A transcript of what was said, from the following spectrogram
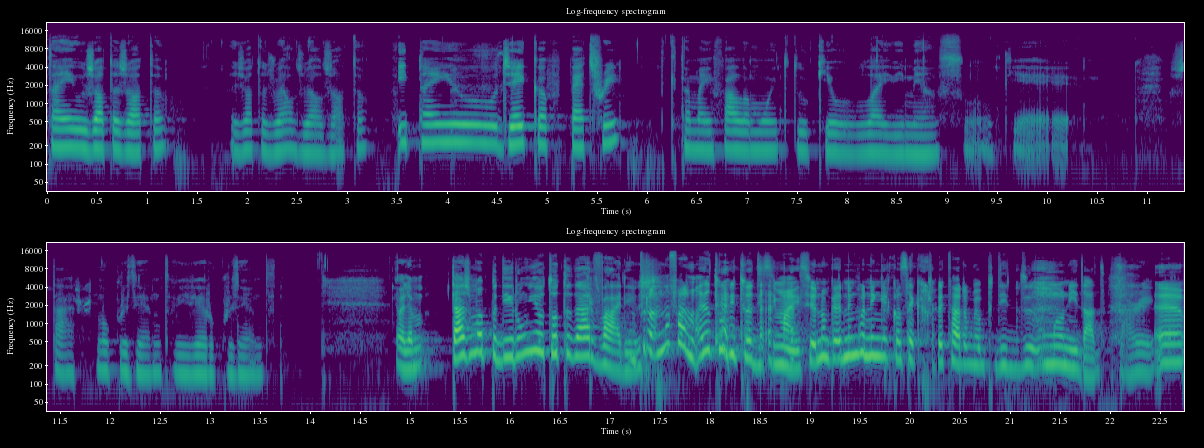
Tem o JJ, J. Joel, Joel J. E tem o Jacob Petrie, que também fala muito do que eu leio imenso, que é estar no presente, viver o presente. Olha, estás-me a pedir um e eu estou-te a dar vários. Pronto, não faz mal, eu estou habituadíssima a isso. Eu nunca, ninguém, ninguém consegue respeitar o meu pedido de uma unidade. Sorry. Ah,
